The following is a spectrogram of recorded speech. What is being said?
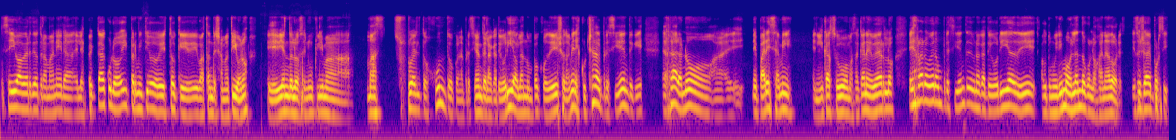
se iba a ver de otra manera el espectáculo y permitió esto que es bastante llamativo, ¿no? Eh, viéndolos en un clima más suelto junto con el presidente de la categoría, hablando un poco de ello, también escuchar al presidente, que es raro, ¿no? Ah, eh, me parece a mí, en el caso de Hugo Mazacane, verlo, es raro ver a un presidente de una categoría de automovilismo hablando con los ganadores, eso ya de por sí,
